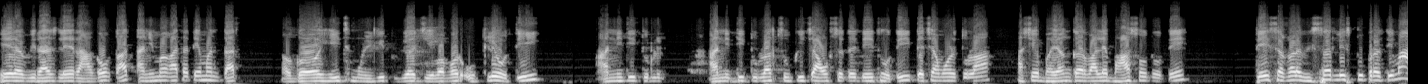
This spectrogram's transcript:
हे रविराजले रागवतात. आणि मग आता ते म्हणतात अगं हीच मुलगी तुझ्या जीवावर उठली होती. आणि ती तुला आणि ती तुला चुकीची औषधे देत होती. त्याच्यामुळे तुला असे भयंकर वाले भास होत होते. ते सगळं विसरलीस तू प्रतिमा?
